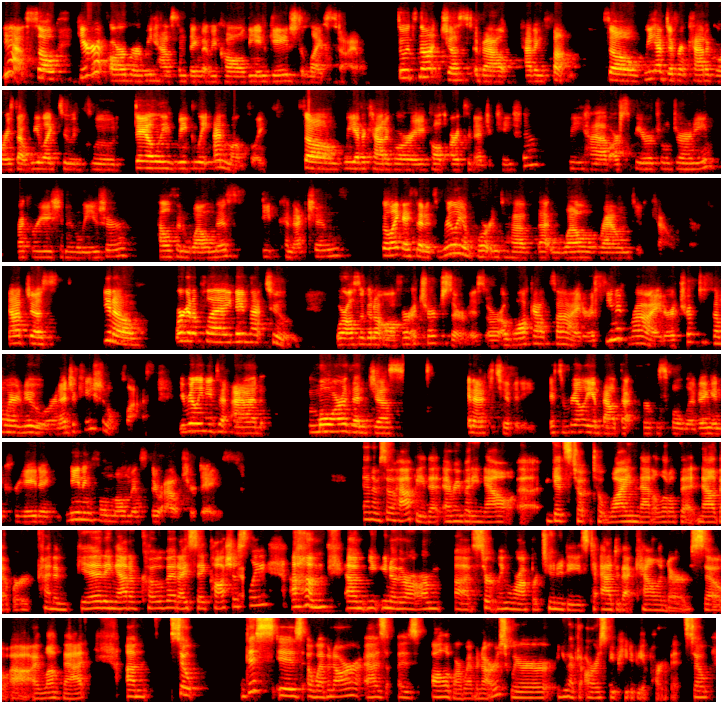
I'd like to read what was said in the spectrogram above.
Yeah, so here at Arbor, we have something that we call the engaged lifestyle. So it's not just about having fun. So we have different categories that we like to include daily, weekly, and monthly. So we have a category called arts and education. We have our spiritual journey, recreation and leisure, health and wellness, deep connections. So, like I said, it's really important to have that well rounded calendar, not just, you know, we're going to play Name That Tune. We're also going to offer a church service or a walk outside or a scenic ride or a trip to somewhere new or an educational class. You really need to add more than just an activity. It's really about that purposeful living and creating meaningful moments throughout your days. And I'm so happy that everybody now uh, gets to, to widen that a little bit now that we're kind of getting out of COVID. I say cautiously. Um, um, you, you, know, there are uh, certainly more opportunities to add to that calendar. So uh, I love that. Um, so this is a webinar, as as all of our webinars, where you have to RSVP to be a part of it. So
